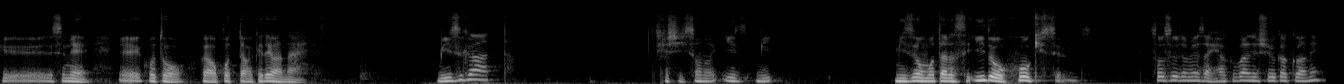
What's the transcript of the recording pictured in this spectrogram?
ですねことが起こったわけではないです。水があった。しかしその水をもたらす井戸を放棄するんです。そうすると皆さん100倍の収穫はね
